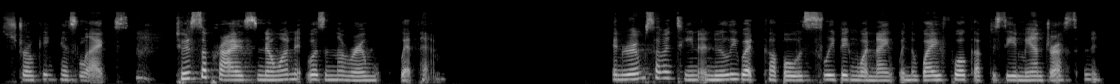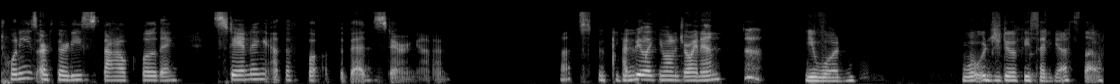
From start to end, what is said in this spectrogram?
stroking his legs. To his surprise, no one was in the room with him. In room 17, a newlywed couple was sleeping one night when the wife woke up to see a man dressed in 20s or 30s style clothing standing at the foot of the bed staring at him. That's spooky. I'd be like, You want to join in? You would. What would you do if he said yes, though?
